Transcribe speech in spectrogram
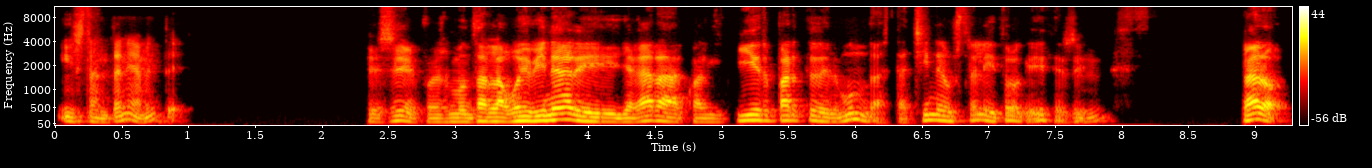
instantáneamente. Sí, sí, puedes montar la webinar y llegar a cualquier parte del mundo, hasta China, Australia y todo lo que dices, sí. Claro,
